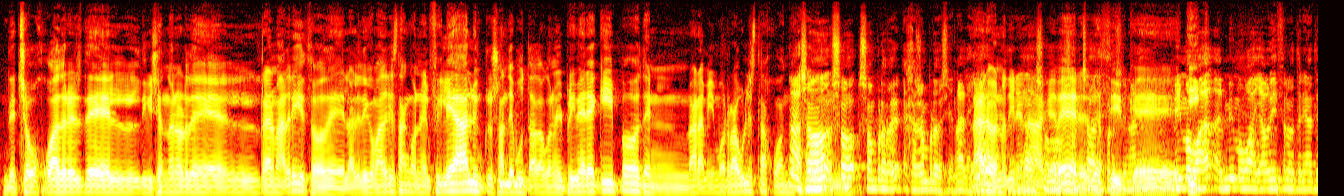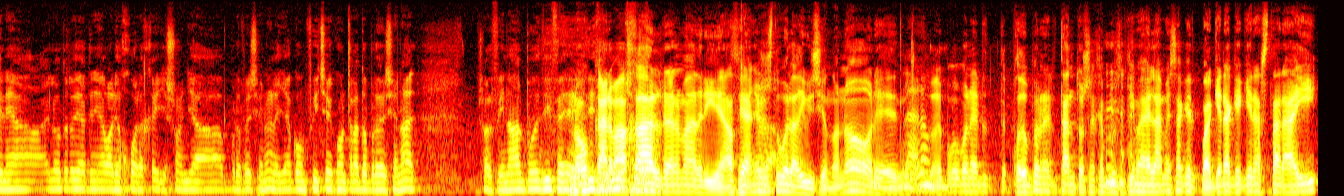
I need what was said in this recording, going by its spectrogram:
de hecho, jugadores del División de Honor del Real Madrid o del Atlético de Madrid están con el filial o incluso han debutado con el primer equipo. Ten- ahora mismo Raúl está jugando. No, son, con- son, profesionales. Claro, ya. no tiene nada que ver, es decir, que- El mismo, y- el mismo Valladolid lo tenía, tenía, el otro día tenía varios jugadores que ellos son ya profesionales, ya con ficha y contrato profesional. O sea, al final, pues dice. No, dice Carvajal, mucho. Real Madrid. Hace años estuvo en la División de Honor. eh, Claro. puedo, poner, puedo poner tantos ejemplos encima de la mesa que cualquiera que quiera estar ahí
